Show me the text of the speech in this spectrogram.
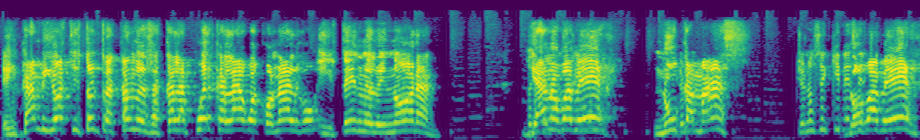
En cambio, yo aquí estoy tratando de sacar la puerca al agua con algo y ustedes me lo ignoran. Pues ya no va a haber. Nunca yo- más. Yo no sé quién es. No el- va a haber.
